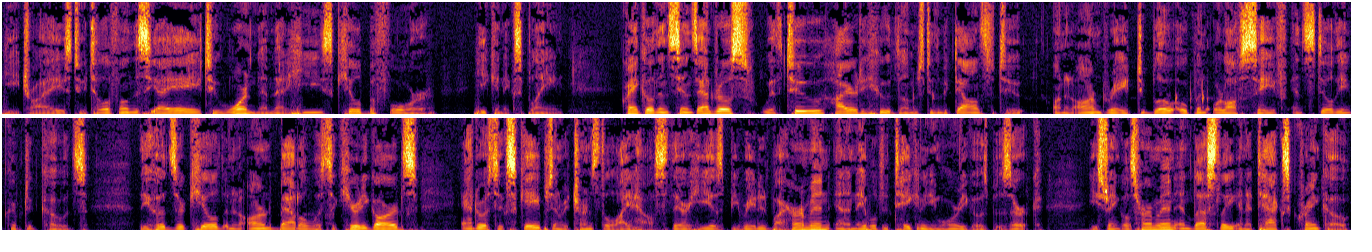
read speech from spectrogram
He tries to telephone the CIA to warn them that he's killed before he can explain. Cranko then sends Andros with two hired hoodlums to the McDowell Institute on an armed raid to blow open Orloff's safe and steal the encrypted codes. The Hoods are killed in an armed battle with security guards. Andros escapes and returns to the lighthouse. There he is berated by Herman and unable to take it anymore, he goes berserk. He strangles Herman and Leslie and attacks Cranko,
